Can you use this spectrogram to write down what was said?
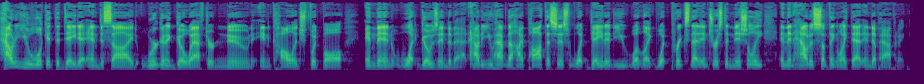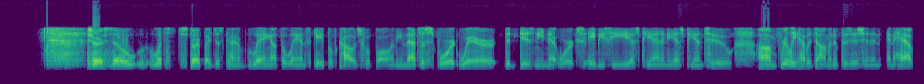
How do you look at the data and decide we're going to go after noon in college football? And then what goes into that? How do you have the hypothesis? What data do you what like what pricks that interest initially? And then how does something like that end up happening? Sure. So let's start by just kind of laying out the landscape of college football. I mean, that's a sport where the Disney networks, ABC, ESPN, and ESPN2, um, really have a dominant position and, and have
